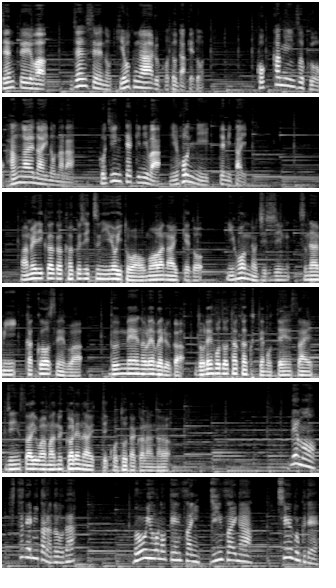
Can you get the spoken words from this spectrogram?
前提は前世の記憶があることだけど、国家民族を考えないのなら、個人的には日本に行ってみたい。アメリカが確実に良いとは思わないけど、日本の地震、津波、核汚染は文明のレベルがどれほど高くても天災、人災は免れないってことだからな。でも、質で見たらどうだ？同様の天災、人災が中国で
